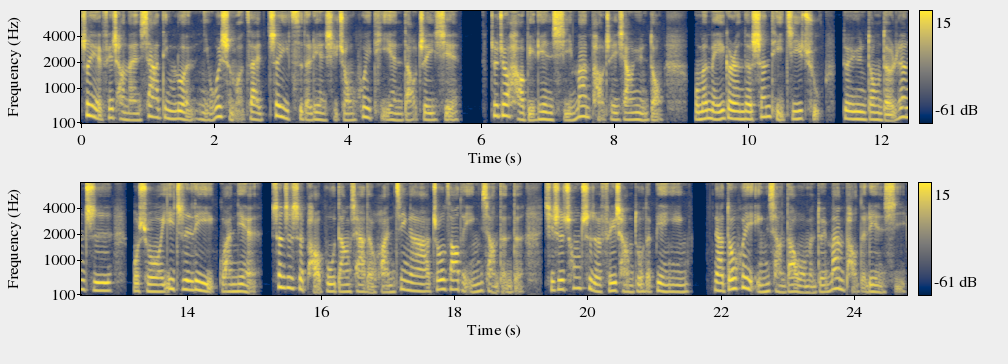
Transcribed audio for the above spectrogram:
这也非常难下定论，你为什么在这一次的练习中会体验到这一些。这就好比练习慢跑这一项运动，我们每一个人的身体基础、对运动的认知，或说意志力、观念，甚至是跑步当下的环境啊、周遭的影响等等，其实充斥着非常多的变因，那都会影响到我们对慢跑的练习。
